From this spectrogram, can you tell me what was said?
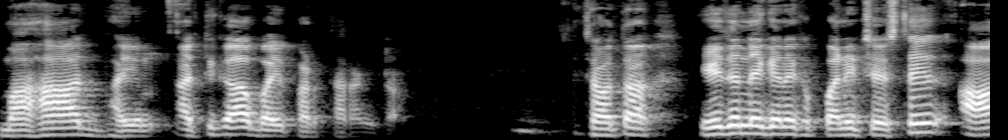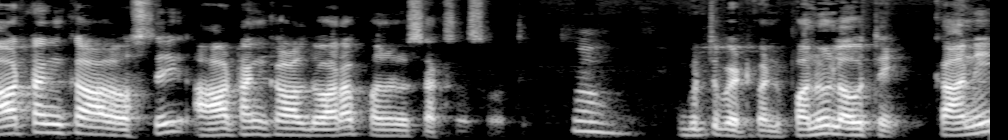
మహాద్భయం అతిగా భయపడతారంట. తర్వాత ఏదైనా గనక పని చేస్తే ఆటంకాలు వస్తాయి ఆటంకాల ద్వారా పనులు సక్సెస్ అవుతాయి. గుర్తుపెట్టుకోండి పనులు అవుతాయి కానీ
